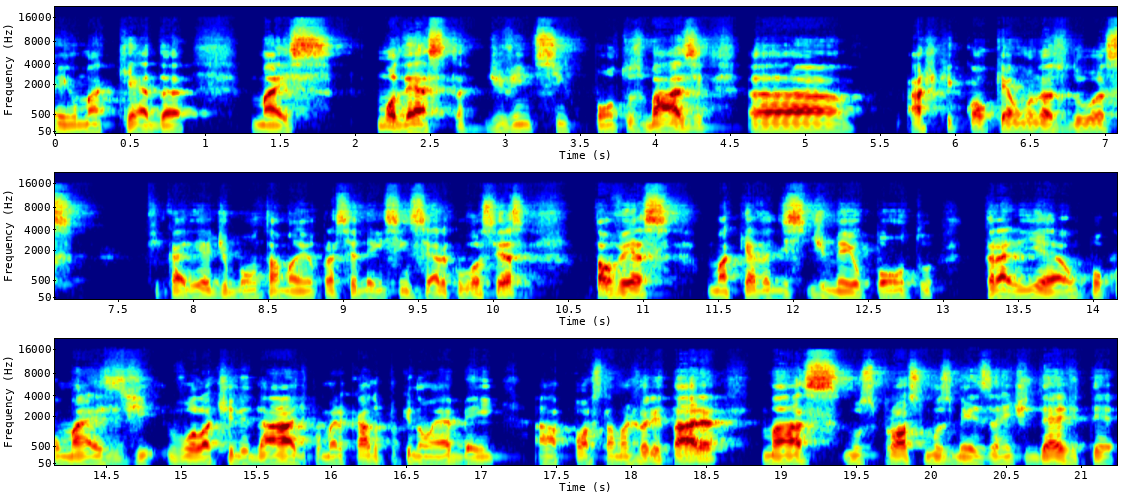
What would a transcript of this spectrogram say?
em uma queda mais modesta, de 25 pontos base. Uh, acho que qualquer uma das duas ficaria de bom tamanho, para ser bem sincero com vocês. Talvez uma queda de, de meio ponto traria um pouco mais de volatilidade para o mercado, porque não é bem a aposta majoritária, mas nos próximos meses a gente deve ter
